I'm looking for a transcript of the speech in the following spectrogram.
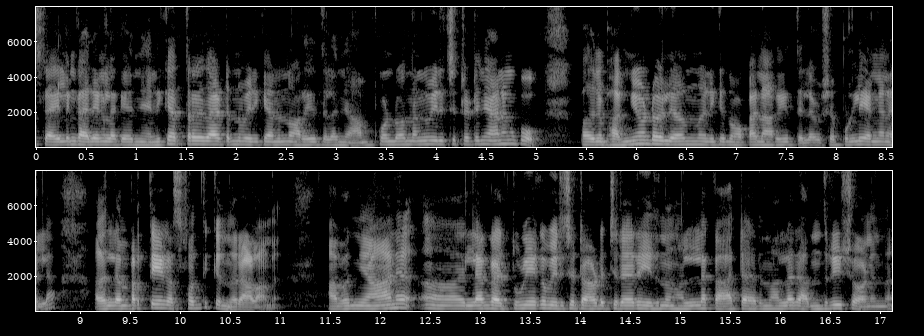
സ്റ്റൈലും കാര്യങ്ങളൊക്കെ ആയിരുന്നു. എനിക്ക് അത്ര ഇതായിട്ടൊന്നും വിരിക്കാനൊന്നും അറിയത്തില്ല. ഞാൻ കൊണ്ടുവന്നങ്ങ് വിരിച്ചിട്ടിട്ട് ഞാനങ്ങ് പോകും അപ്പോൾ അതിന് ഭംഗിയുണ്ടോ ഇല്ലയോ എന്നൊന്നും എനിക്ക് നോക്കാൻ അറിയത്തില്ല. പക്ഷേ പുള്ളി അങ്ങനെയല്ല അതെല്ലാം പ്രത്യേകം ശ്രദ്ധിക്കുന്ന ഒരാളാണ് അപ്പം ഞാൻ എല്ലാം തുണിയൊക്കെ വിരിച്ചിട്ട് അവിടെ ഇച്ചിരി ഇരുന്ന് നല്ല കാറ്റായിരുന്നു നല്ലൊരു അന്തരീക്ഷമാണ് ഇന്ന്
